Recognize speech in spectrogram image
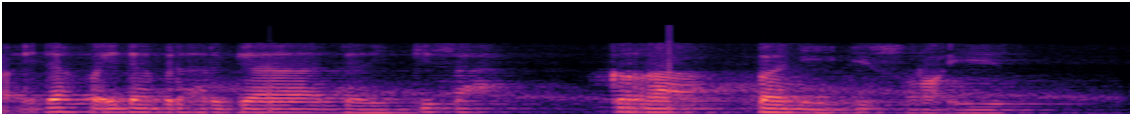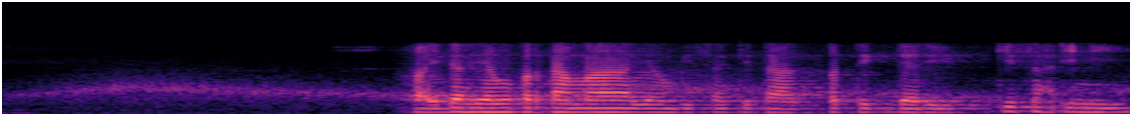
faedah-faedah berharga dari kisah kera Bani Israel. Faedah yang pertama yang bisa kita petik dari kisah ini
